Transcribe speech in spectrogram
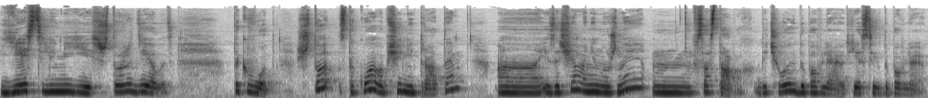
есть или не есть, что же делать? Так вот, что такое вообще нитраты э, и зачем они нужны э, в составах? Для чего их добавляют, если их добавляют?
